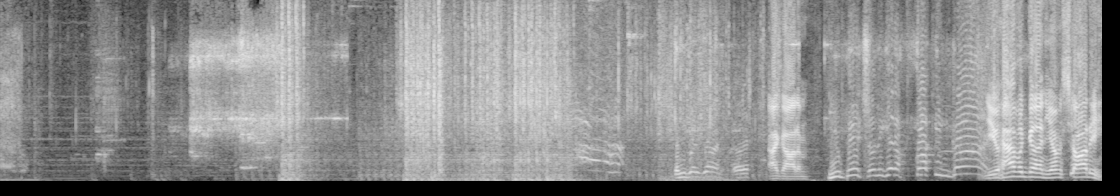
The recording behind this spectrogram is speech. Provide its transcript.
Let me get a gun. I got him. You bitch, let me get a fucking gun! You have a gun. You have a shotty.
